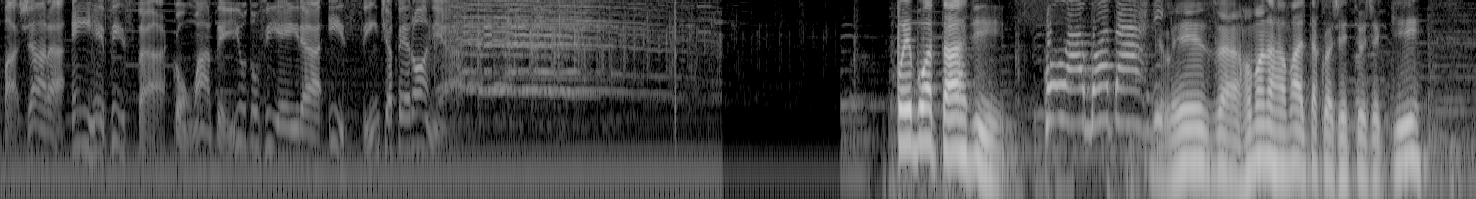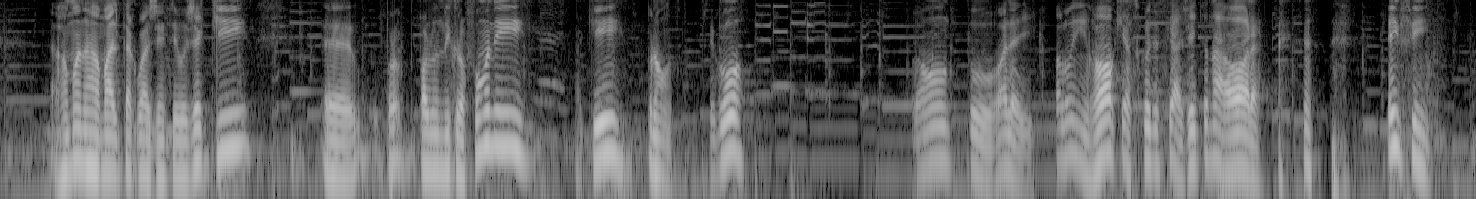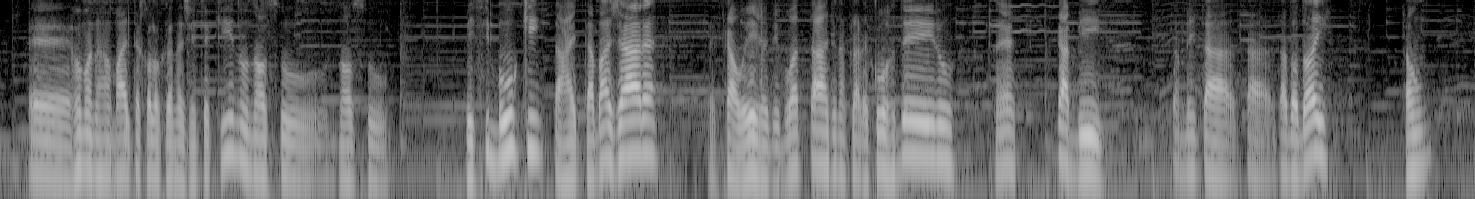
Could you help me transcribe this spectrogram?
Tabajara em Revista, com Adeildo Vieira e Cíntia Perónia. Oi, boa tarde. Olá, boa tarde. Beleza. Romana Ramalho está com a gente hoje aqui. A Romana Ramalho está com a gente hoje aqui. É, problema no microfone. Aqui. Pronto. Chegou? Pronto. Olha aí. Falou em rock, as coisas se ajeitam na hora. Enfim. É, Romana Ramalho está colocando a gente aqui no nosso, nosso Facebook da Rádio Tabajara. É, Cauê de boa tarde, Ana Clara Cordeiro, né? Gabi também tá, tá, tá dodói. Então,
